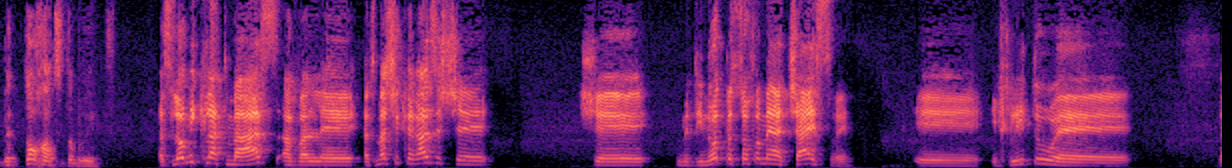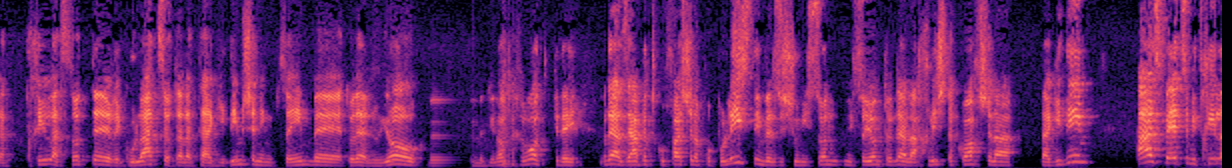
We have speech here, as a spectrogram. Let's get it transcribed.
בתוך ארצות הברית. אז לא מקלט מס, אבל... אז מה שקרה זה ש, שמדינות בסוף המאה ה-19 uh, החליטו uh, להתחיל לעשות אה, רגולציות על התאגידים שנמצאים ב, אתה יודע, ניו יורק ומדינות אחרות, כדי, אתה יודע, זה היה בתקופה של הפופוליסטים ואיזשהו ניסיון, ניסיון, אתה יודע, להחליש את הכוח של התאגידים, אז בעצם התחיל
